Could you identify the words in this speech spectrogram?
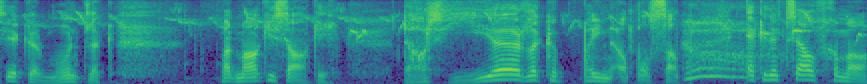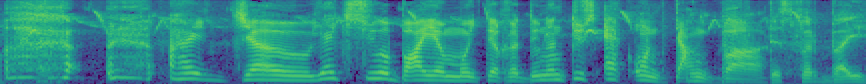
seker moontlik. Wat maak nie saakie. Daar's heerlike pineappelsap. Ek het dit self gemaak. Ai Joe, jy het so baie moeite gedoen en toe's ek ondankbaar. Dis verby.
